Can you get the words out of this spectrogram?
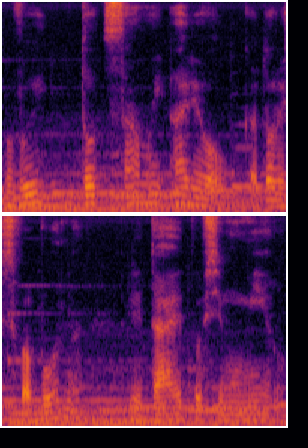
Вы тот самый орел, который свободно летает по всему миру.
